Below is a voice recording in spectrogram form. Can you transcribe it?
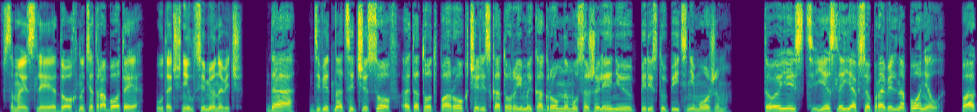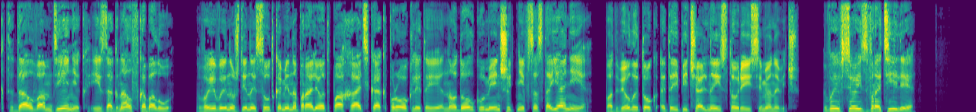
«В смысле, дохнуть от работы?» – уточнил Семенович. «Да, 19 часов – это тот порог, через который мы, к огромному сожалению, переступить не можем. То есть, если я все правильно понял, пакт дал вам денег и загнал в кабалу, вы вынуждены сутками напролет пахать, как проклятые, но долг уменьшить не в состоянии», подвел итог этой печальной истории Семенович. «Вы все извратили.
